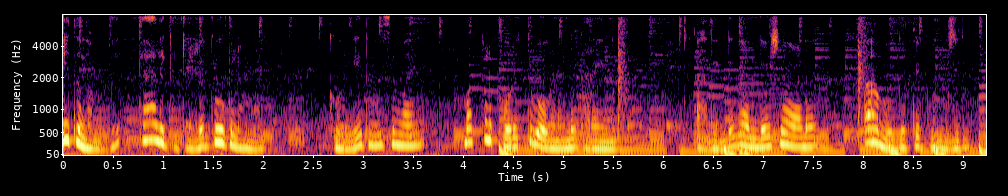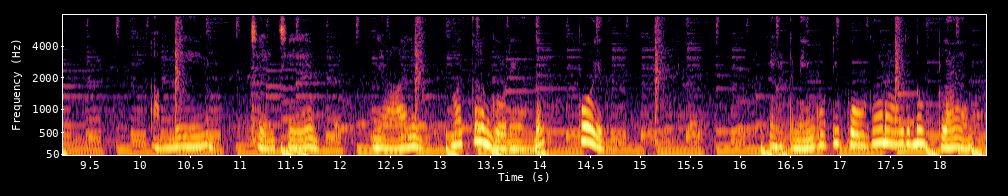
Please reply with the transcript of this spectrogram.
ഇത് നമ്മുടെ കാലിക്കറ്റുള്ള ഗോകുലമ്മ കുറേ ദിവസമായി മക്കൾ പുറത്തു പോകണമെന്ന് പറയുന്നു. അതിന്റെ സന്തോഷമാണ് ആ മുഖത്തെ പുഞ്ചിരി. അമ്മയെയും ചേച്ചിയെയും ഞാനും മക്കളും കൂടെയാണ് പോയത്. ഏട്ടനെയും കൂട്ടി പോകാനായിരുന്നു പ്ലാൻ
